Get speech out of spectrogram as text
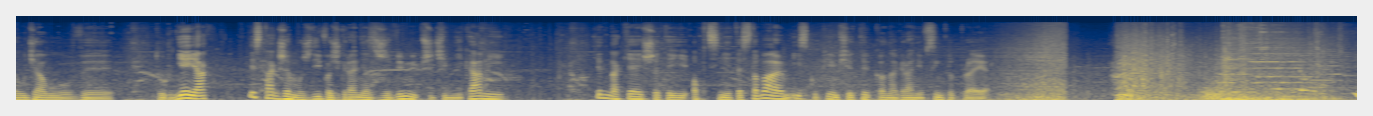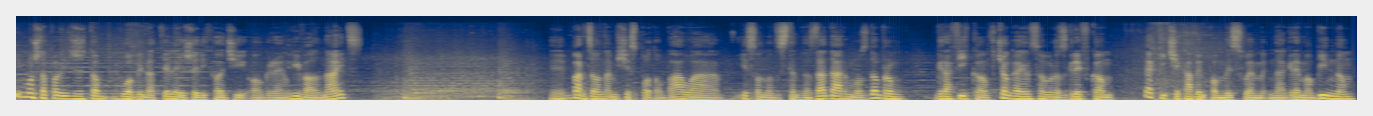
do udziału w turniejach. Jest także możliwość grania z żywymi przeciwnikami. Jednak ja jeszcze tej opcji nie testowałem i skupiłem się tylko na graniu w single player. I można powiedzieć, że to byłoby na tyle, jeżeli chodzi o grę Rival Knights. Y, bardzo ona mi się spodobała. Jest ona dostępna za darmo, z dobrą grafiką, wciągającą rozgrywką, jak i ciekawym pomysłem na grę mobilną,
